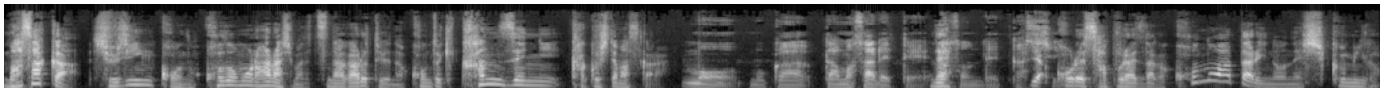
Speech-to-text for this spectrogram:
まさか、主人公の子供の話まで繋がるというのは、この時完全に隠してますから。もう、僕は騙されてね遊んでたし。いや、これサプライズだから、このあたりのね、仕組みが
